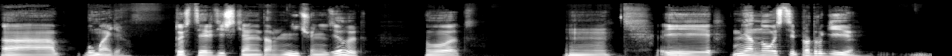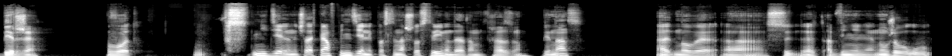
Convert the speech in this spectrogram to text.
а, бумаге. То есть теоретически они там ничего не делают. Вот. И у меня новости про другие биржи. Вот. Неделя началась, прям в понедельник после нашего стрима, да, там сразу Binance, а, новое а, э, обвинение, ну, уже, у,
